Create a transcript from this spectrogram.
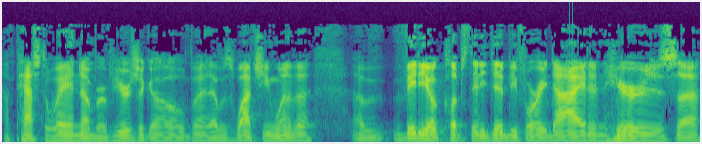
uh, passed away a number of years ago. But I was watching one of the uh, video clips that he did before he died, and here is uh,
